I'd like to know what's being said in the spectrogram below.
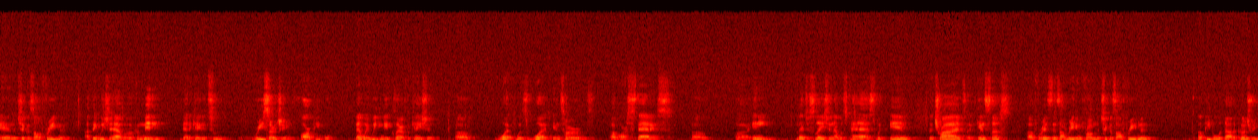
and the Chickasaw freedmen. I think we should have a committee dedicated to researching our people. That way we can get clarification of what was what in terms of our status, of uh, any legislation that was passed within the tribes against us. Uh, for instance, I'm reading from the Chickasaw Freedmen, A People Without a Country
